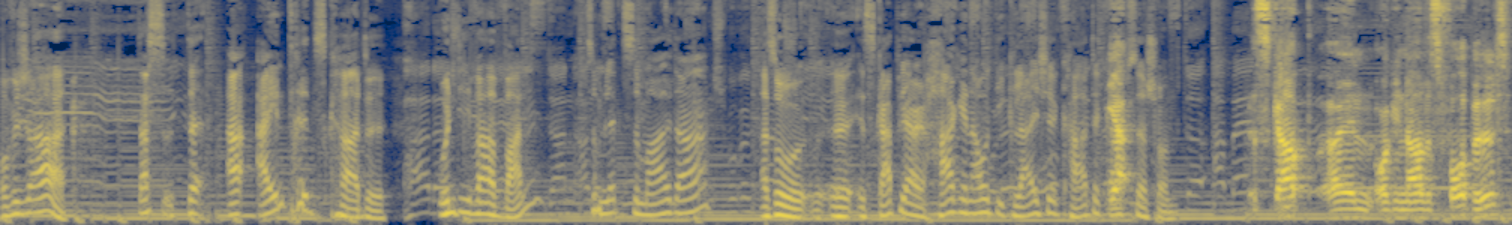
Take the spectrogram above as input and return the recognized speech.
Hoffe ich, ah. Das, der ah, Eintrittskarte. Und die war wann zum letzten Mal da? Also, äh, es gab ja haargenau die gleiche Karte, gab's ja, Ja. schon. Es gab ein originales Vorbild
